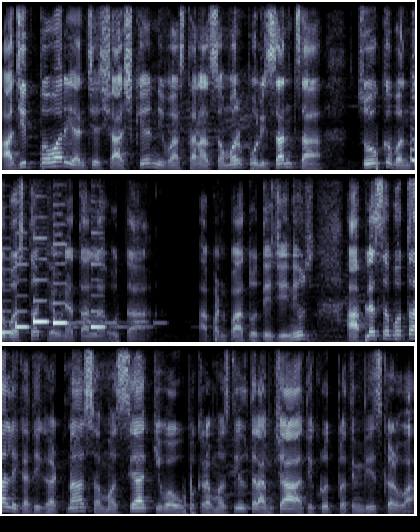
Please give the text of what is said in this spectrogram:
अजित पवार यांचे शासकीय निवासस्थानासमोर पोलिसांचा चोख बंदोबस्त ठेवण्यात आला होता. आपण पाहत होते जी न्यूज. आपल्यासोबत एखादी घटना समस्या किंवा उपक्रम असतील तर आमच्या अधिकृत प्रतिनिधीस कळवा.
